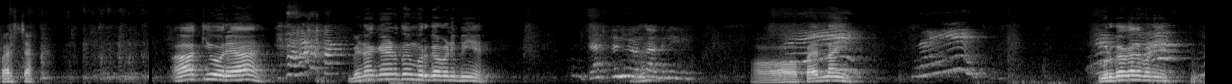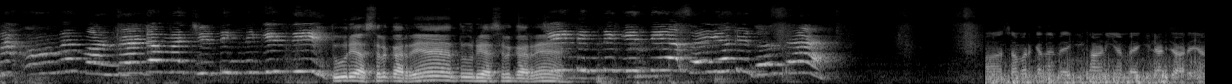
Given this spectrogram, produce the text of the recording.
ਪਰਸ ਚੱਕ। ਆ ਕੀ ਹੋ ਰਿਹਾ? ਬਿਨਾ ਕਹਿਣ ਤੋਂ ਹੀ ਮੁਰਗਾ ਬਣੀ ਪਈ ਹੈ। ਟੈਸਟ ਨਹੀਂ ਹੋ ਸਕਦੀ ਓ ਪਹਿਲਾਂ ਹੀ। ਨਹੀਂ। ਮੁਰਗਾ ਕਦ ਬਣੀ ਹੈ? ਮੈਂ ਉਹਨੇ ਬਣਦਾ ਜਦ ਮੈਂ ਚੀਟਿੰਗ ਨਹੀਂ ਕੀਤੀ। ਤੂੰ ਰਿਹਰਸਲ ਕਰ ਰਿਹਾ ਹੈ ਤੂੰ ਰਿਹਰਸਲ ਕਰ ਰਿਹਾ ਹੈ ਚੀਟਿੰਗ ਨਹੀਂ ਕੀਤੀ ਹੈ ਸਹੀ ਹੈ ਕਿ ਗਲਤ ਹੈ ਹਾਂ ਸਮਰ ਕਹਿੰਦਾ ਮੈਗੀ ਖਾਣੀ ਆ ਮੈਗੀ ਲੈਣ ਜਾ ਰਹੇ ਆ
